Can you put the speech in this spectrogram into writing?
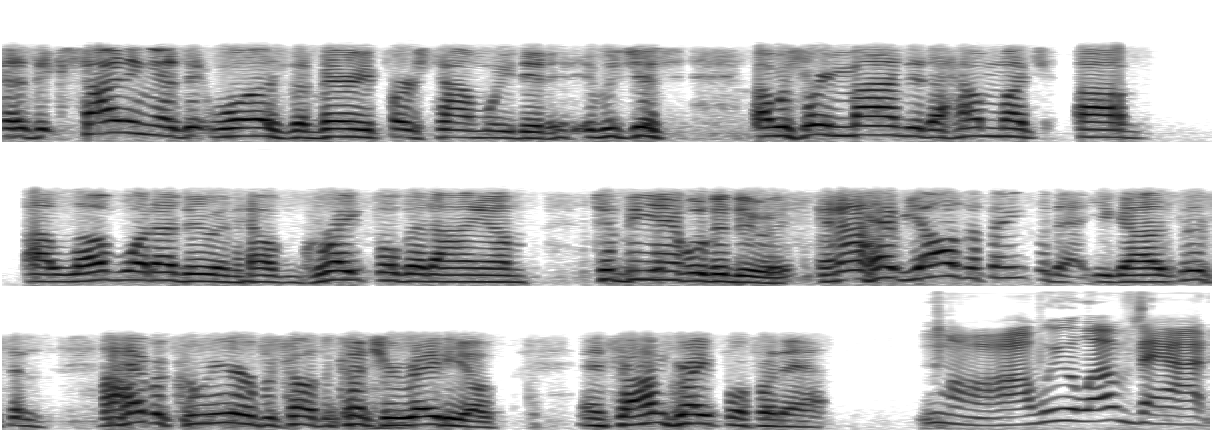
as exciting as it was the very first time we did it. It was just I was reminded of how much I I love what I do and how grateful that I am to be able to do it. And I have y'all to thank for that, you guys. Listen, I have a career because of country radio, and so I'm grateful for that. Aw, we love that.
